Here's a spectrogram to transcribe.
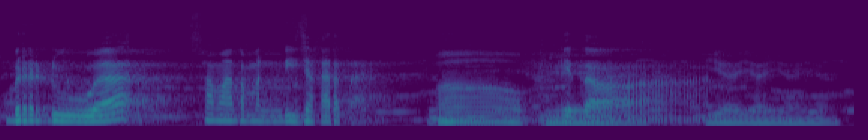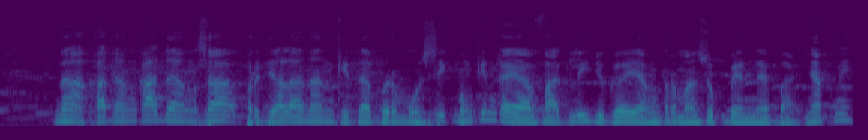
berdua sama temen di Jakarta. Ah, oke. Gitu. Iya, iya, iya, iya. Nah, kadang-kadang sa perjalanan kita bermusik, mungkin kayak Fadli juga yang termasuk bandnya banyak nih.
